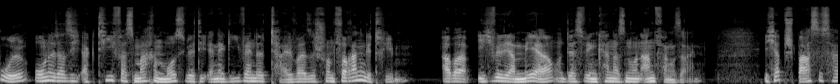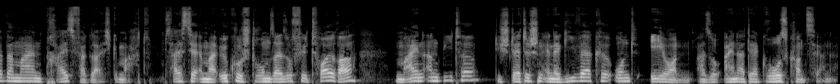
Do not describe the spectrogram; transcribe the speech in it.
cool. Ohne dass ich aktiv was machen muss, wird die Energiewende teilweise schon vorangetrieben. Aber ich will ja mehr und deswegen kann das nur ein Anfang sein. Ich habe spaßeshalber mal einen Preisvergleich gemacht. Das heißt ja immer, Ökostrom sei so viel teurer. Mein Anbieter, die städtischen Energiewerke und E.ON, also einer der Großkonzerne.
